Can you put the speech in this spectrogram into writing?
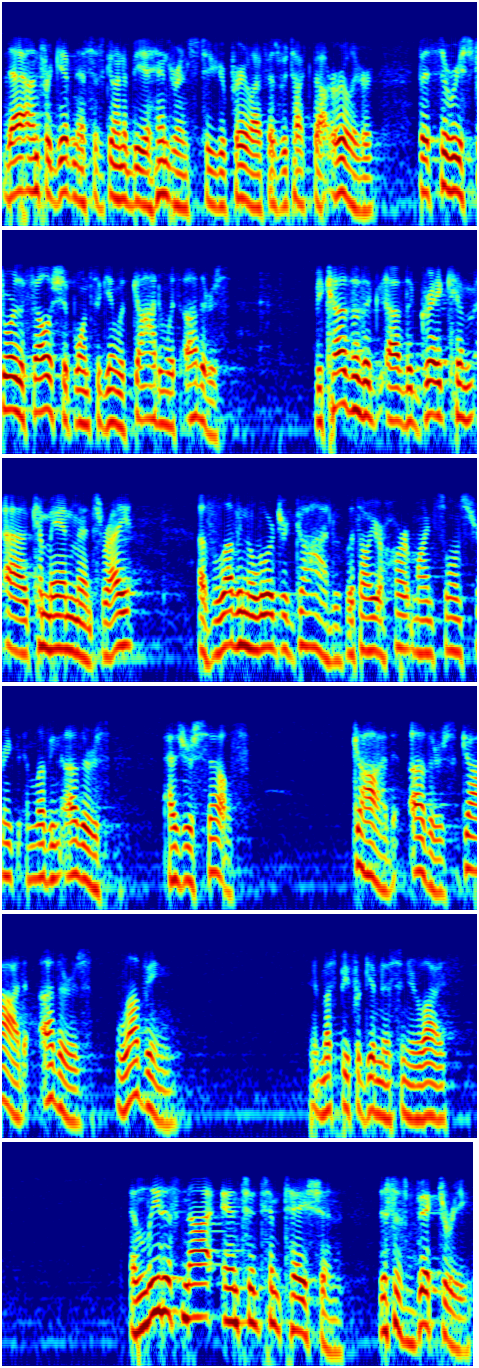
That unforgiveness is going to be a hindrance to your prayer life, as we talked about earlier. But it's to restore the fellowship once again with God and with others. Because of the, of the great com, uh, commandments, right? Of loving the Lord your God with all your heart, mind, soul, and strength, and loving others as yourself. God, others, God, others, loving. There must be forgiveness in your life. And lead us not into temptation. This is victory.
